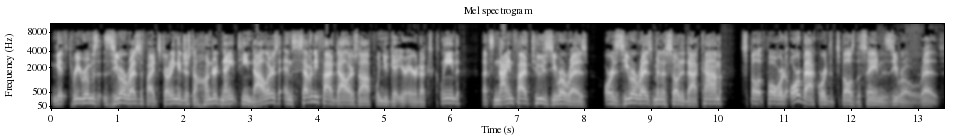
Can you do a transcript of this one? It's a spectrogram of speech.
and get three rooms zero resified starting at just $119 and $75 off when you get your air ducts cleaned. That's 952 Zero Res or zeroresminnesota.com. Spell it forward or backwards, it spells the same Zero Res.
